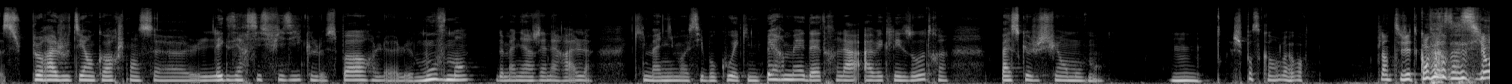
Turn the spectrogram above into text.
Je peux rajouter encore, je pense, l'exercice physique, le sport, le, mouvement de manière générale qui m'anime aussi beaucoup et qui me permet d'être là avec les autres parce que je suis en mouvement. Hmm. Je pense qu'on va avoir plein de sujets de conversation.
